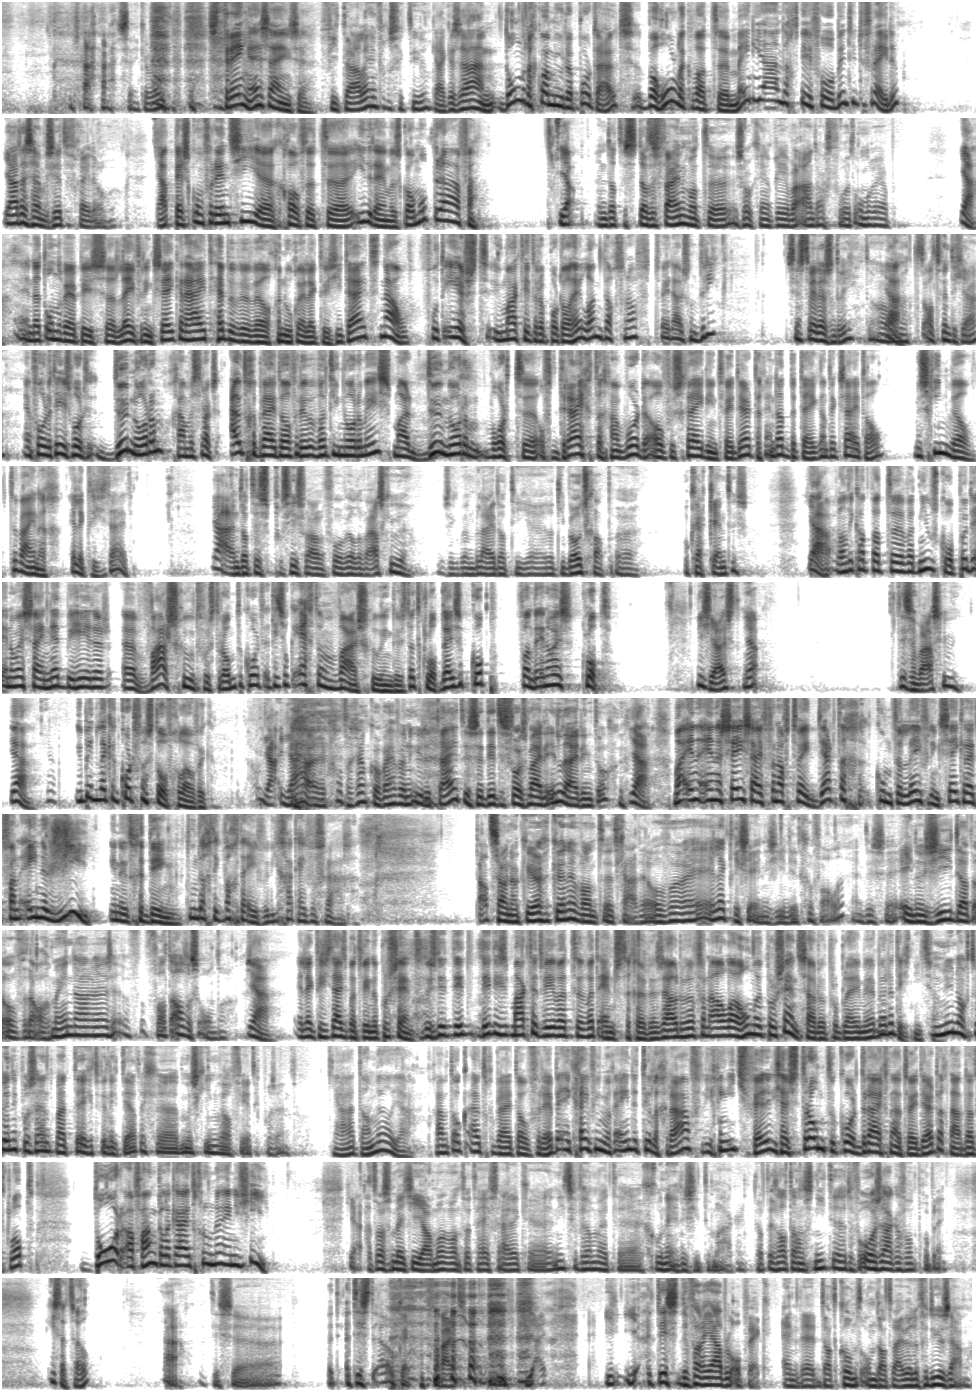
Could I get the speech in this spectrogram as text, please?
Ja, zeker weten. Streng, hè, zijn ze. Vitale infrastructuur. Kijk eens aan. Donderdag kwam uw rapport uit. Behoorlijk wat uh, media-aandacht weer voor. Bent u tevreden? Ja, daar zijn we zeer tevreden over. Ja, persconferentie. Ik geloof dat iedereen was komen opdraven. Ja, en dat is, dat is fijn, want zo genereren we aandacht voor het onderwerp. Ja, en dat onderwerp is uh, leveringszekerheid. Hebben we wel genoeg elektriciteit? Nou, voor het eerst, u maakt dit rapport al heel lang, dacht vanaf 2003? Sinds 2003, al, ja. al 20 jaar. En voor het eerst wordt de norm, gaan we straks uitgebreid over hebben wat die norm is, maar de norm wordt uh, of dreigt te gaan worden overschreden in 2030. En dat betekent, ik zei het al, misschien wel te weinig elektriciteit. Ja, en dat is precies waar we voor wilden waarschuwen. Dus ik ben blij dat die, uh, dat die boodschap ook herkend is. Ja, want ik had wat, uh, wat nieuwskoppen. De NOS zei netbeheerder uh, waarschuwt voor stroomtekort. Het is ook echt een waarschuwing, dus dat klopt. Deze kop van de NOS klopt. Die is juist, ja. Het is een waarschuwing. Ja. ja. U bent lekker kort van stof, geloof ik. Ja, ja, eh, God Remco, we hebben een uur de tijd, dus dit is volgens mij de inleiding, toch? Ja, maar NRC zei vanaf 2030 komt de leveringszekerheid van energie in het geding. Toen dacht ik, wacht even, die ga ik even vragen. Dat zou nauwkeurig kunnen, want het gaat over eh, elektrische energie in dit geval. Dus eh, energie, dat over het algemeen, daar eh, valt alles onder. Ja, elektriciteit is maar 20%. Dus dit, dit, dit is, maakt het weer wat, wat ernstiger. Dan zouden we van alle 100% zouden we problemen hebben. Dat is niet zo. Nu nog 20%, maar tegen 2030 uh, misschien wel 40%. Ja, dan wel ja. Daar gaan we het ook uitgebreid over hebben. ik geef u nog één, de Telegraaf. Die ging iets verder. Die zei stroomtekort dreigt naar 2030. Nou, dat klopt. Door afhankelijkheid groene energie. Ja, dat was een beetje jammer, want dat heeft eigenlijk uh, niet zoveel met uh, groene energie te maken. Dat is althans niet uh, de veroorzaker van het probleem. Is dat zo? Ja, het is. het, het, is. Oké, vooruit. ja, ja, het is de variabele opwek. En dat komt omdat wij willen verduurzamen.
